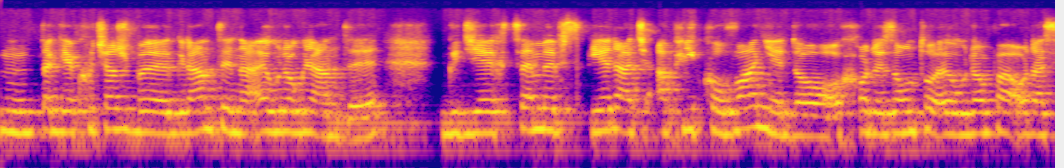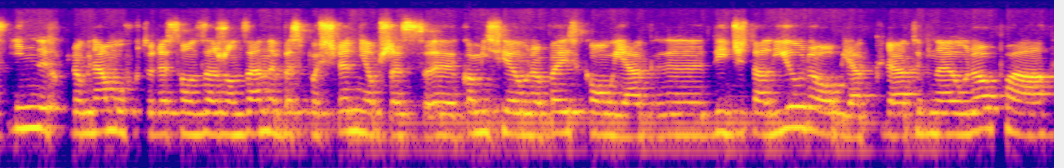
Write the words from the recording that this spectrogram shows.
y, tak jak chociażby granty na eurogranty, gdzie chcemy wspierać aplikowanie do Horyzontu Europa oraz innych programów, które są zarządzane bezpośrednio przez y, Komisję Europejską, jak y, Digital Europe, jak Kreatywna Europa,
